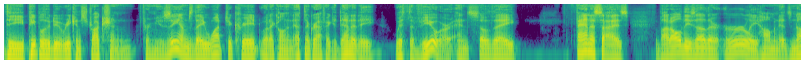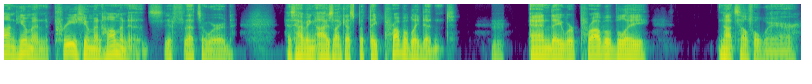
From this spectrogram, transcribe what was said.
the people who do reconstruction for museums, they want to create what I call an ethnographic identity with the viewer. And so they fantasize about all these other early hominids, non human, pre human hominids, if that's a word, as having eyes like us, but they probably didn't. Hmm. And they were probably not self aware,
